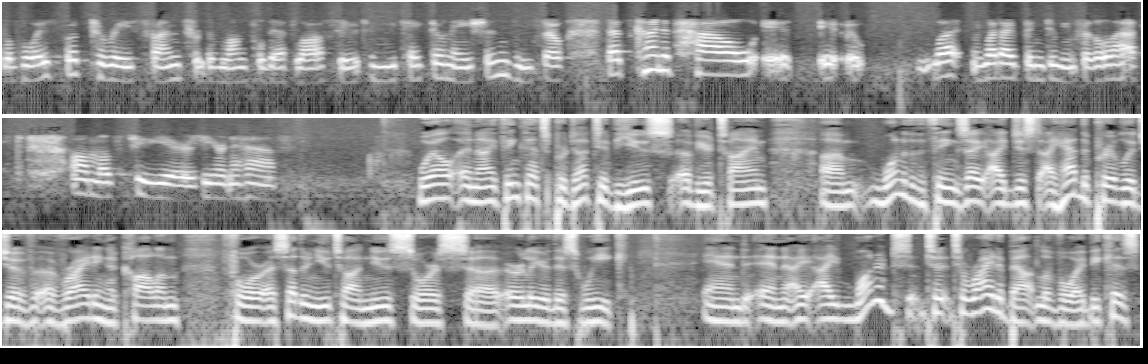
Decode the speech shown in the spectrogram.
Lavoy's book to raise funds for the wrongful death lawsuit. And we take donations. And so that's kind of how it, it, it what what I've been doing for the last almost two years, year and a half. Well, and I think that's productive use of your time. Um, one of the things I, I, just I had the privilege of, of, writing a column for a Southern Utah news source uh, earlier this week, and and I, I wanted to, to, to write about Lavoy because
